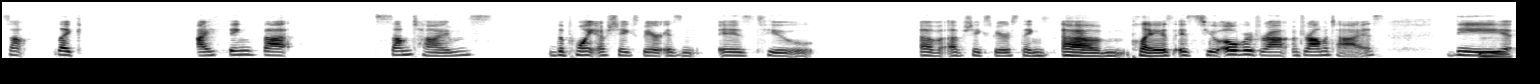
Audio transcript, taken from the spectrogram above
some like I think that sometimes the point of Shakespeare is is to of of Shakespeare's things um plays is to over dramatize the Mhm.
